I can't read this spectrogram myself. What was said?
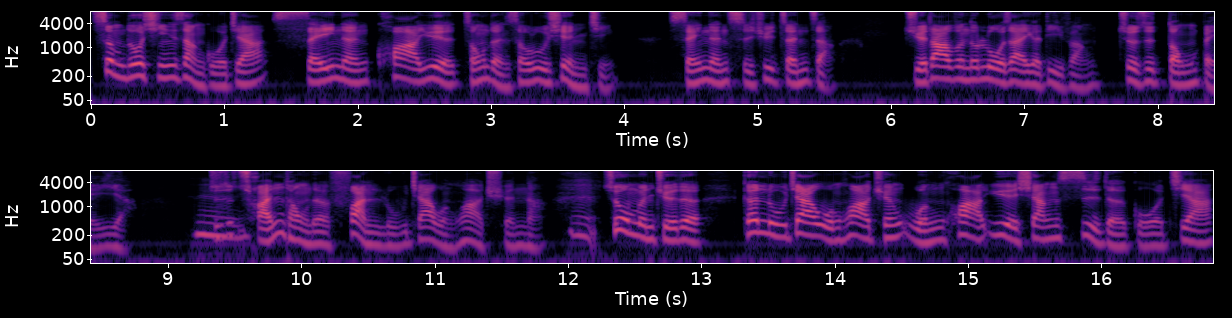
这么多欣赏国家，谁能跨越中等收入陷阱，谁能持续增长，绝大部分都落在一个地方，就是东北亚。就是传统的泛儒家文化圈呐，嗯，所以我们觉得跟儒家文化圈文化越相似的国家，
